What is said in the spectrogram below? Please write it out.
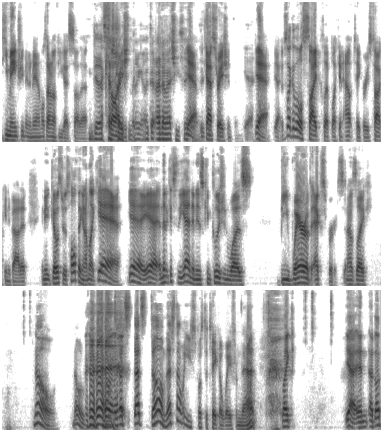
humane treatment of animals. I don't know if you guys saw that. The I castration thing. I don't, I don't actually think. Yeah, it. the castration thing. Yeah. Yeah, yeah. It was like a little side clip, like an outtake where he's talking about it, and he goes through his whole thing, and I'm like, yeah, yeah, yeah. And then it gets to the end, and his conclusion was, "Beware of experts." And I was like, no, no, no, that's that's dumb. That's not what you're supposed to take away from that. Like, yeah, and other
